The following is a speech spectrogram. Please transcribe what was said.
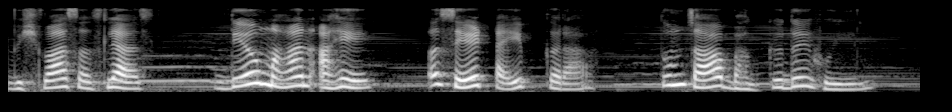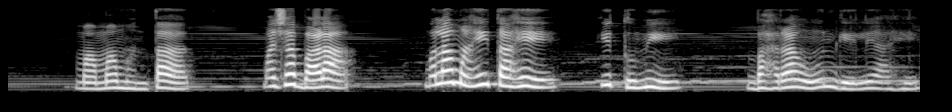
विश्वास असल्यास देव महान आहे असे टाईप करा. तुमचा भाग्योदय होईल. मामा म्हणतात माझ्या बाळा मला माहीत आहे की तुम्ही भारावून गेले आहे.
